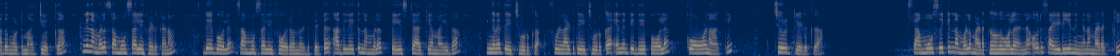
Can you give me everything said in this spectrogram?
അതങ്ങോട്ട് മാറ്റി വെക്കുക. ഇനി നമ്മൾ സമൂസ ലീഫ് എടുക്കണം. ഇതേപോലെ സമൂസ ലീഫ് ഓരോന്നും എടുത്തിട്ട് അതിലേക്ക് നമ്മൾ പേസ്റ്റ് ആക്കിയ മൈദ ഇങ്ങനെ തേച്ച് കൊടുക്കുക. ഫുള്ളായിട്ട് തേച്ച് കൊടുക്കുക. എന്നിട്ട് ഇതേപോലെ കോണാക്കി ചുരുട്ടിയെടുക്കുക. സമൂസയ്ക്ക് നമ്മൾ മടക്കുന്നത് പോലെ തന്നെ ഒരു സൈഡിൽ നിന്ന് ഇങ്ങനെ മടക്കി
